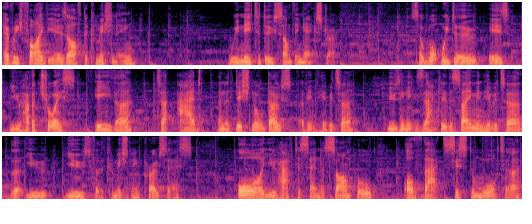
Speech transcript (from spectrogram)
Every five years after commissioning, we need to do something extra. So what we do is you have a choice either to add an additional dose of inhibitor using exactly the same inhibitor that you use for the commissioning process, or you have to send a sample of that system water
